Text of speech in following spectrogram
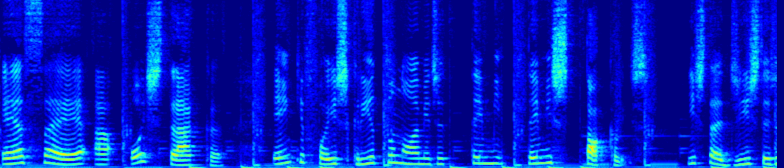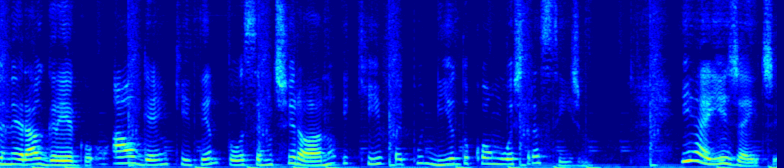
Essa é a ostraca em que foi escrito o nome de Temistocles, estadista general grego, alguém que tentou ser um tirano e que foi punido com o ostracismo. E aí, gente,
